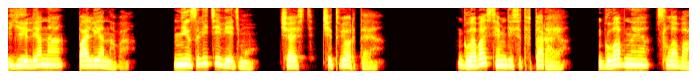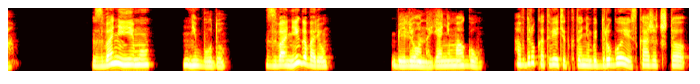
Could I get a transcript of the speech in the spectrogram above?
Елена Поленова. «Не злите ведьму». Часть четвертая. Глава 72. Главные слова. «Звони ему». «Не буду». «Звони, говорю». «Белёна, я не могу». А вдруг ответит кто-нибудь другой и скажет, что...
